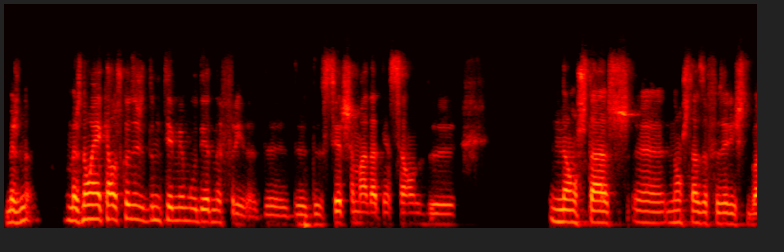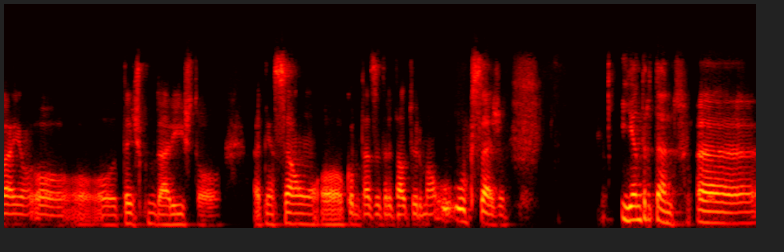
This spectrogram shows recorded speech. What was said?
Mas não, mas não é aquelas coisas de meter mesmo o dedo na ferida, de, de, de ser chamada a atenção de não estás, uh, não estás a fazer isto bem, ou, ou, ou, tens que mudar isto, ou atenção, ou como estás a tratar o teu irmão, o, o que seja. E entretanto, uh,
